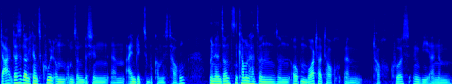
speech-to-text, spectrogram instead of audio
da, das ist, glaube ich, ganz cool, um, um so ein bisschen ähm, Einblick zu bekommen ins Tauchen. Und ansonsten kann man halt so einen so Open Water Tauch, ähm, Tauchkurs irgendwie an einem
